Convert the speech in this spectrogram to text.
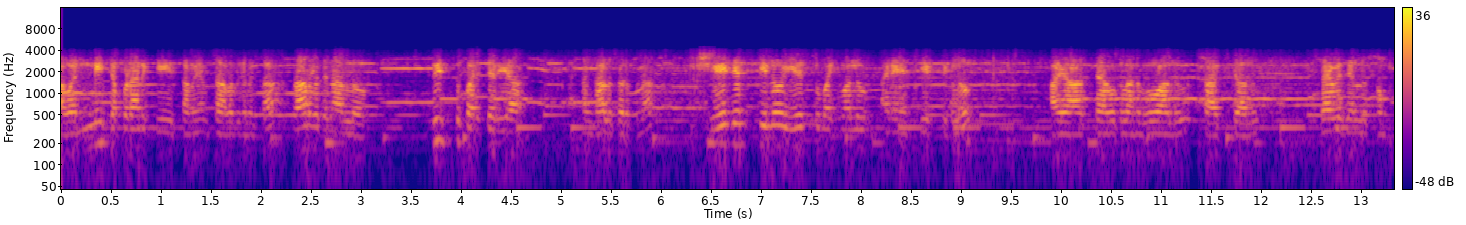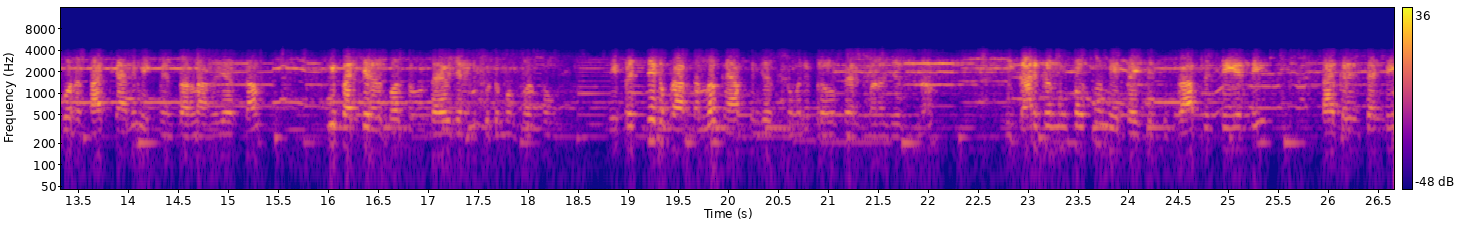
అవన్నీ చెప్పడానికి సమయం చాలదు కనుక ప్రారంభ దినాల్లో క్రీస్తు పరిచర్య సంఘాల తరఫున ఏజెన్సీలో ఏసు మహిమలు అనే శీర్షికలో ఆయా సేవకుల అనుభవాలు సాక్ష్యాలు దైవజనుల సంపూర్ణ సాక్ష్యాన్ని మీకు మేము త్వరలో అందజేస్తాం. ఈ పరిచర్యల కోసం దైవజనుల కుటుంబం కోసం మీ ప్రత్యేక ప్రార్థనలో జ్ఞాపకం చేసుకోమని ప్రభు మనం చేస్తున్నాం. ఈ కార్యక్రమం కోసం మీరు దయచేసి ప్రార్థన చేయండి సహకరించండి.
